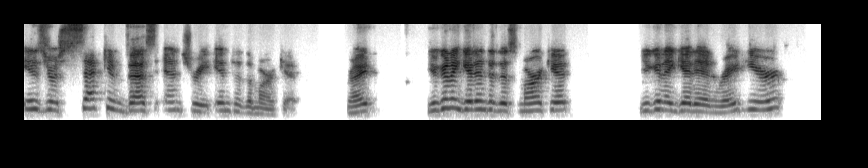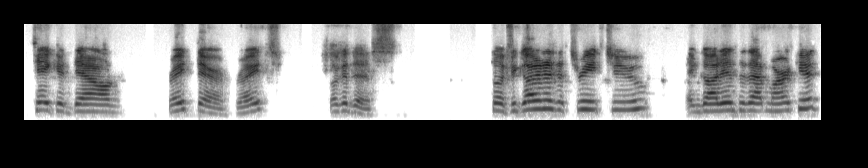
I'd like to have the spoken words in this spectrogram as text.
is your second best entry into the market, right? You're gonna get into this market, you're gonna get in right here, take it down right there, right? Look at this. So if you got into the 382 and got into that market,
